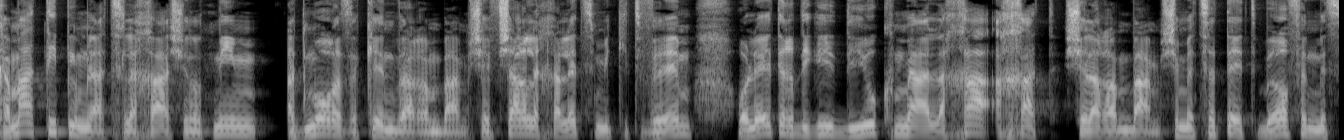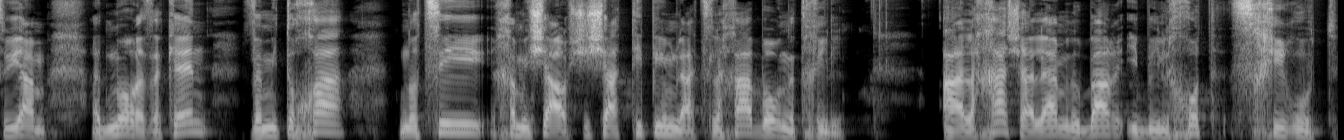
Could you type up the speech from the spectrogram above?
כמה טיפים להצלחה שנותנים אדמו"ר הזקן והרמב"ם שאפשר לחלץ מכתביהם או ליתר דיוק מהלכה אחת של הרמב"ם שמצטט באופן מסוים אדמו"ר הזקן ומתוכה נוציא חמישה או שישה טיפים להצלחה בואו נתחיל. ההלכה שעליה מדובר היא בהלכות שכירות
